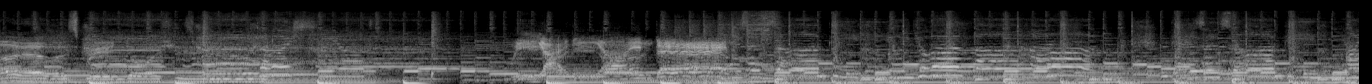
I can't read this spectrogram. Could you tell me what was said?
I have a screen door undead. There's a zombie on your lawn. There's a zombie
